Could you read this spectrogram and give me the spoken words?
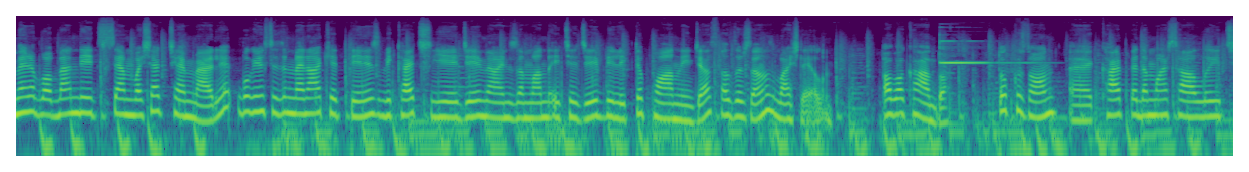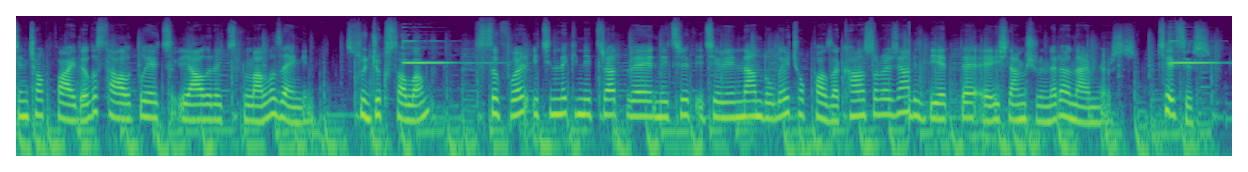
Merhaba, ben diyetisyen Başak Çemberli. Bugün sizin merak ettiğiniz birkaç yiyeceği ve aynı zamanda içeceği birlikte puanlayacağız. Hazırsanız başlayalım. Avokado. 9-10, e, kalp ve damar sağlığı için çok faydalı, sağlıklı yağ- yağlar açısından da zengin. Sucuk salam. 0, içindeki nitrat ve nitrit içeriğinden dolayı çok fazla kanserojen. Biz diyette e, işlenmiş ürünleri önermiyoruz. Kesir.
